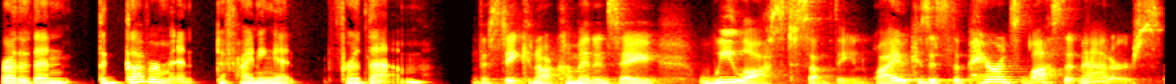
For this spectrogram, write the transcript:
rather than the government defining it for them. The state cannot come in and say, we lost something. Why? Because it's the parent's loss that matters.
